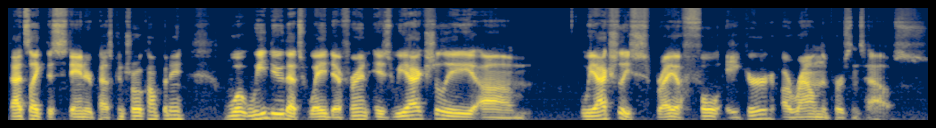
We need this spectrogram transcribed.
That's like the standard pest control company. What we do that's way different is we actually um, we actually spray a full acre around the person's house.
